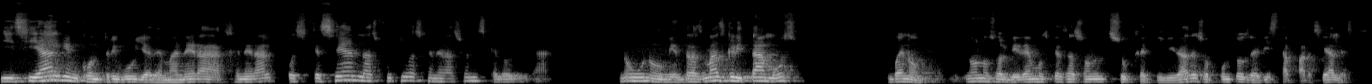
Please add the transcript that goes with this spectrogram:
Y si alguien contribuye de manera general, pues que sean las futuras generaciones que lo digan. No uno, mientras más gritamos, bueno, no nos olvidemos que esas son subjetividades o puntos de vista parciales.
